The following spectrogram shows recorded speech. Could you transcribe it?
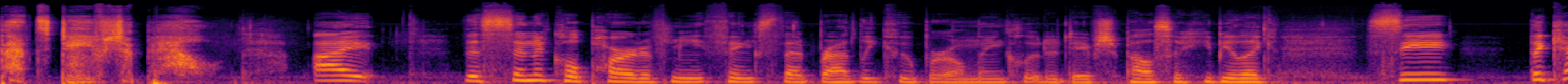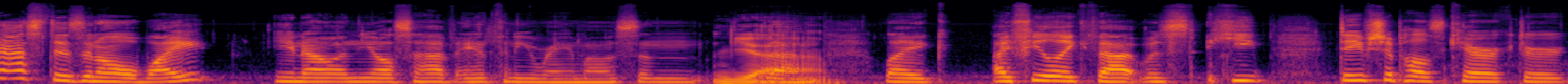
that's Dave Chappelle." I the cynical part of me thinks that Bradley Cooper only included Dave Chappelle, so he'd be like, "See, the cast isn't all white, you know." And you also have Anthony Ramos and Yeah. them. Like, I feel like that was he. Dave Chappelle's character.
